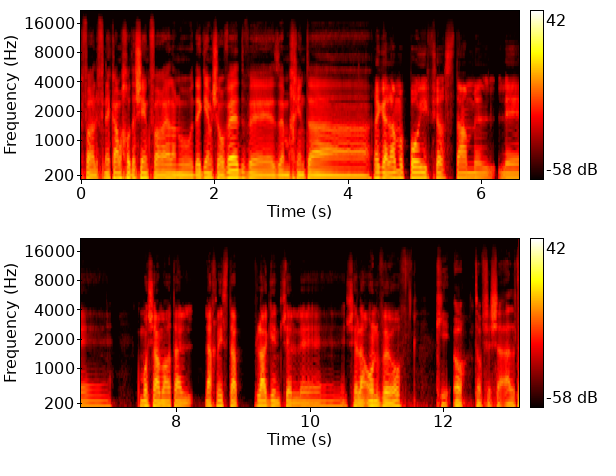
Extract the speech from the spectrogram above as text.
כבר לפני כמה חודשים כבר היה לנו דגם שעובד, וזה מכין את ה... רגע, למה פה אי אפשר סתם, ל... כמו שאמרת, להכניס את הפלאגין של, של ה-on ו-off? כי, או, טוב ששאלת,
